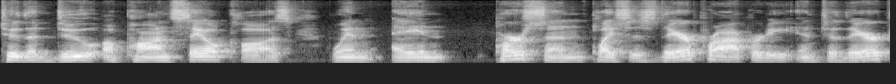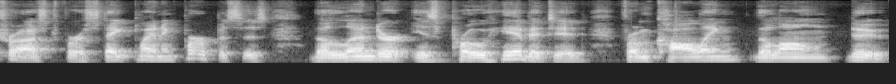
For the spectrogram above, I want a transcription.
to the due upon sale clause when a person places their property into their trust for estate planning purposes, the lender is prohibited from calling the loan due.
